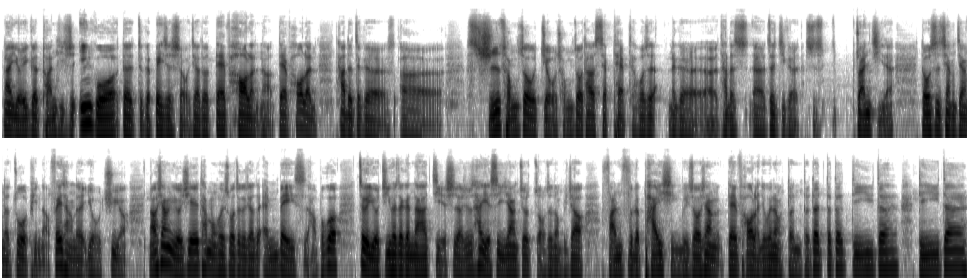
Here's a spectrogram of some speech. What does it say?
那有一个团体是英国的这个贝斯手叫做 Dave Holland 啊，Dave Holland 他的这个呃十重奏、九重奏，他的 septet 或是那个呃他的呃这几个是专辑呢。都是像这样的作品哦，非常的有趣哦。然后像有些他们会说这个叫做 M base 哈，不过这个有机会再跟大家解释啊，就是它也是一样，就走这种比较繁复的拍型，比如说像 Dave Holland 就会那种噔噔噔噔噔滴哒滴哒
